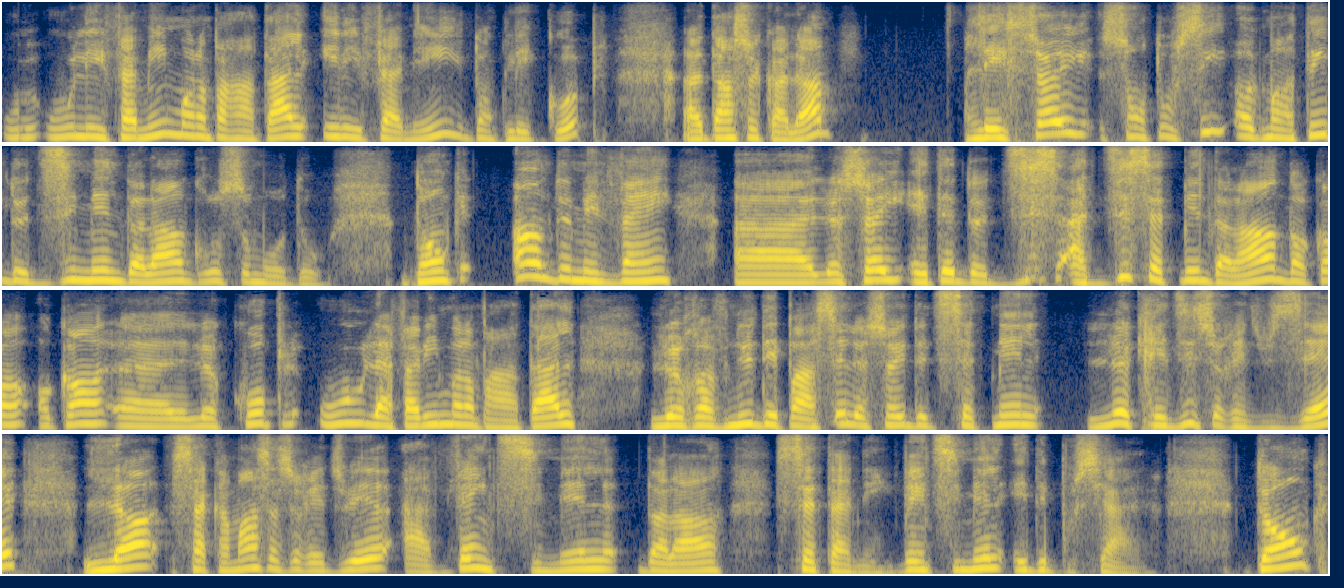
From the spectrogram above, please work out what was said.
ou les familles monoparentales et les familles, donc les couples, dans ce cas-là, les seuils sont aussi augmentés de 10 000 grosso modo. Donc, en 2020, euh, le seuil était de 10 à 17 000 Donc, quand, euh, le couple ou la famille monoparentale, le revenu dépassait le seuil de 17 000 le crédit se réduisait. Là, ça commence à se réduire à 26 000 cette année, 26 000 et des poussières. Donc,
